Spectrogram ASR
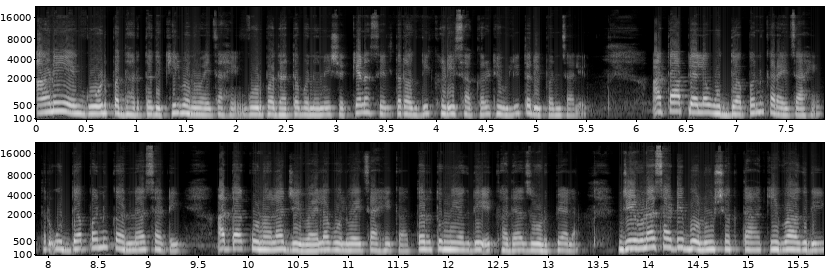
आणि एक गोड पदार्थ देखील बनवायचा आहे. गोड पदार्थ बनवणे शक्य नसेल तर अगदी खडी साखर ठेवली तरी पण चालेल. आता आपल्याला उद्यापन करायचं आहे. तर उद्यापन करण्यासाठी आता कुणाला जेवायला बोलवायचं आहे का? तर तुम्ही अगदी एखाद्या जोडप्याला जेवणासाठी बोलवू शकता किंवा अगदी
